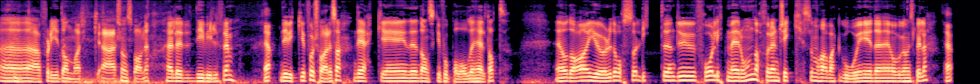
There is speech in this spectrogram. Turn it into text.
Eh, er fordi Danmark er som Spania. Eller de vil frem. Ja. De vil ikke forsvare seg. Det er ikke det danske fotballholdet i det hele tatt. Eh, og da gjør du det også litt eh, Du får litt mer rom da, for en skikk som har vært god i det overgangsspillet. Ja.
